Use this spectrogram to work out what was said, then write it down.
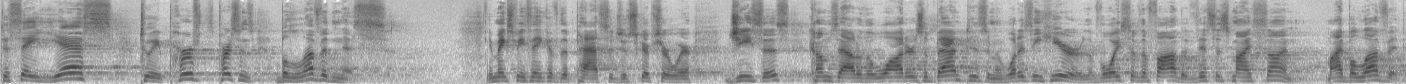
to say yes to a per- person's belovedness. It makes me think of the passage of Scripture where Jesus comes out of the waters of baptism. And what does he hear? The voice of the Father This is my Son, my beloved,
